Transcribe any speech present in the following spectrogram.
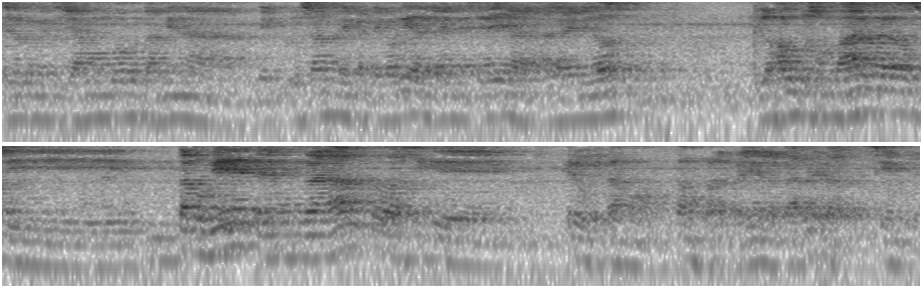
Es lo que me entusiasmó un poco también a, del cruzante de categoría de la NCA a, a la N2. Los autos son bárbaros y estamos bien, tenemos un gran auto, así que creo que estamos, estamos para pelear la carrera. Siempre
